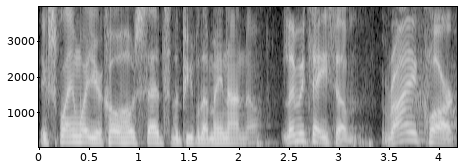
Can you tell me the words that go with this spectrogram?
explain what your co-host said to the people that may not know? Let me tell you something. Ryan Clark,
